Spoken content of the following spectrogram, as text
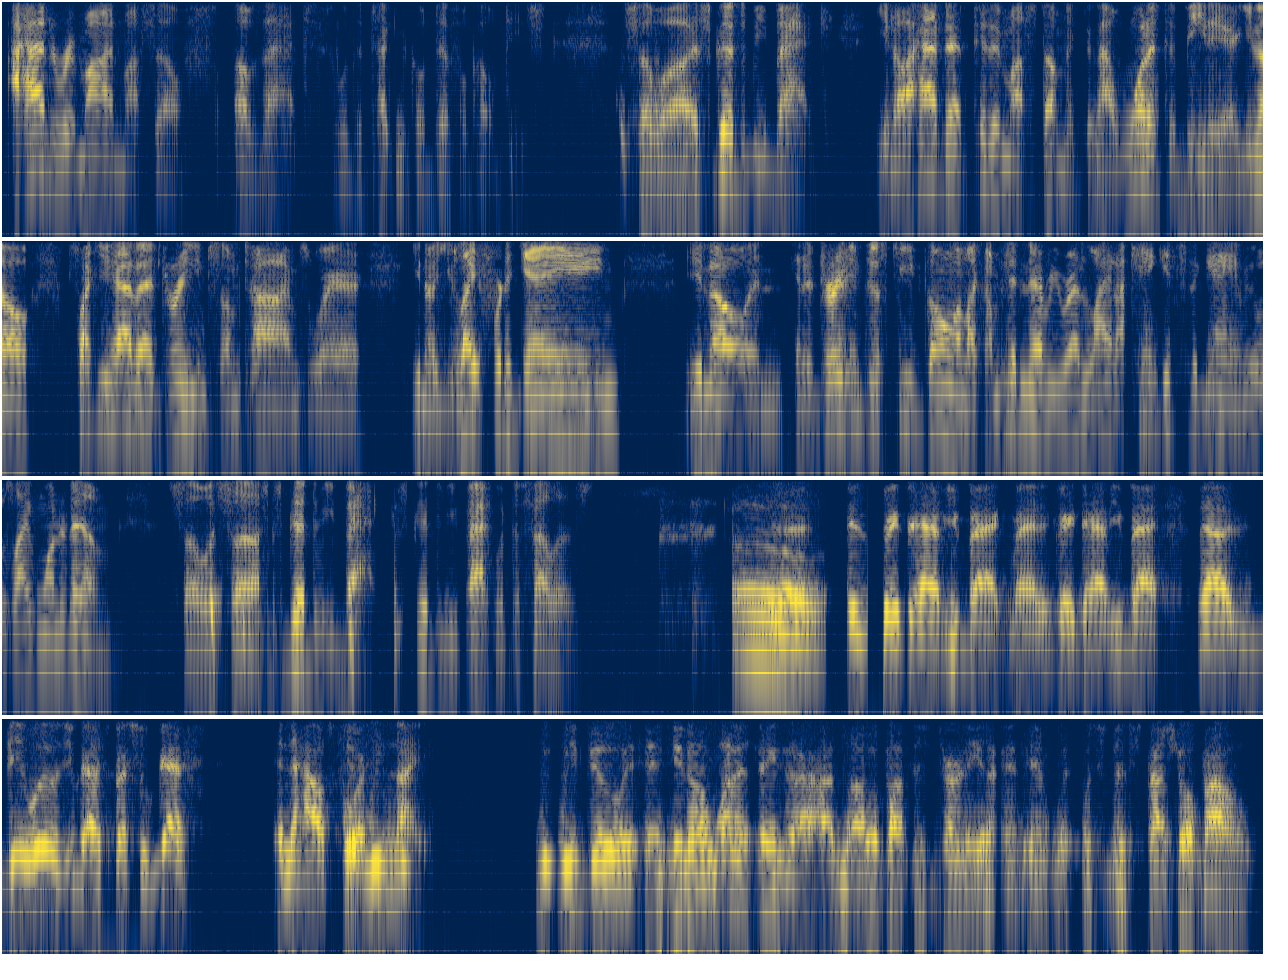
I had to remind myself of that with the technical difficulties. So uh, it's good to be back. You know, I had that pit in my stomach, and I wanted to be there. You know, it's like you have that dream sometimes where, you know, you're late for the game, you know, and and the dream just keeps going. Like I'm hitting every red light. I can't get to the game. It was like one of them. So it's uh, it's good to be back. It's good to be back with the fellas. Oh, it's great to have you back, man. It's great to have you back. Now, D. Wills, you got a special guest in the house for us tonight. We, we do, and you know, one of the things that I love about this journey, and, and, and what's been special about,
